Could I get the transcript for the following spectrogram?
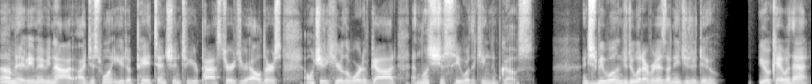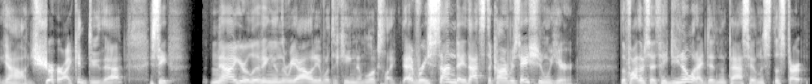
Uh, maybe, maybe not. I just want you to pay attention to your pastors, your elders. I want you to hear the word of God and let's just see where the kingdom goes. And just be willing to do whatever it is I need you to do. You okay with that? Yeah, sure, I can do that. You see, now you're living in the reality of what the kingdom looks like. Every Sunday, that's the conversation we hear. The father says, Hey, do you know what I did in the past? Hey, let's, let's start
